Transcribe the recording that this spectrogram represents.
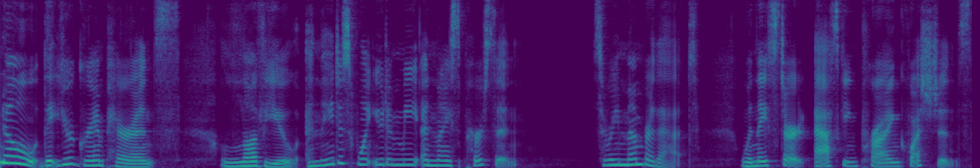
know that your grandparents love you and they just want you to meet a nice person. So remember that when they start asking prying questions.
